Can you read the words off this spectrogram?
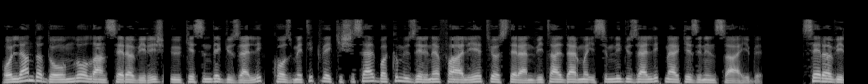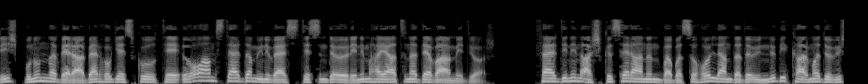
Hollanda doğumlu olan Sera Virij, ülkesinde güzellik, kozmetik ve kişisel bakım üzerine faaliyet gösteren Vitalderma isimli güzellik merkezinin sahibi. Sera Virij, bununla beraber Hogeschool TO Amsterdam Üniversitesi'nde öğrenim hayatına devam ediyor. Ferdi'nin aşkı Sera'nın babası Hollanda'da ünlü bir karma dövüş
